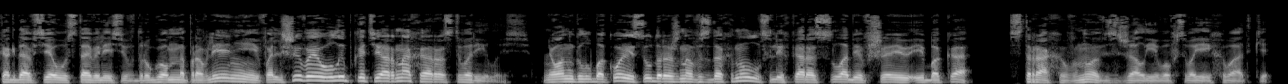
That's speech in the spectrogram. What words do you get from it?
Когда все уставились в другом направлении, фальшивая улыбка Тиарнаха растворилась. Он глубоко и судорожно вздохнул, слегка расслабив шею и бока. Страх вновь сжал его в своей хватке.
